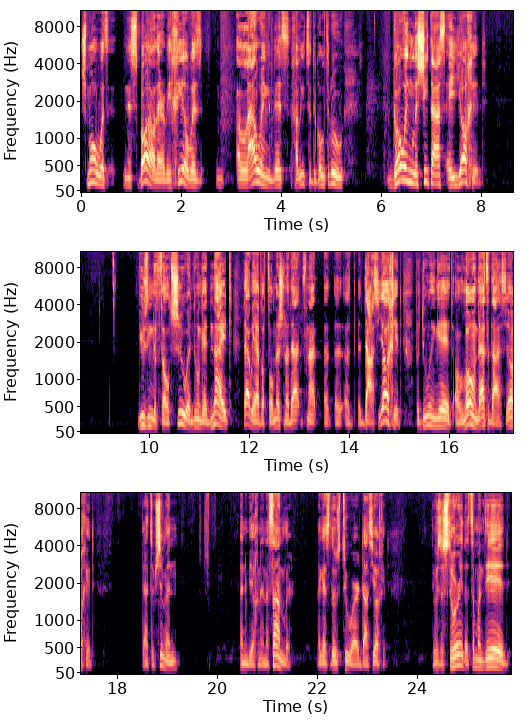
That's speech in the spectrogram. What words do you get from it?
Shmuel was nisboil there, Rabbi Chia was allowing this chalitza to go through going lishitas a yochid, using the felt shoe and doing it at night, that we have a full mishnah. That's not a, a, a das yochid, but doing it alone, that's a das yochid. That's a Shimon and Rabbi Yochanan a Sandler. I guess those two are das yochid. There was a story that someone did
